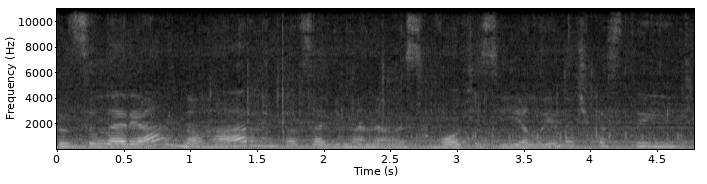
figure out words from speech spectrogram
Тут все нарядно, гарненько. Ззаді мене ось в офісі ялиночка стоїть.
